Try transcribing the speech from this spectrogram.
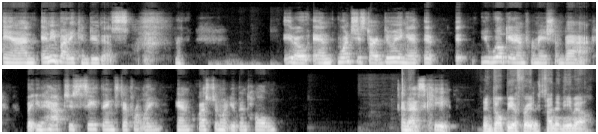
and anybody can do this you know and once you start doing it, it it you will get information back but you have to see things differently and question what you've been told and that's key And don't be afraid to send an email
